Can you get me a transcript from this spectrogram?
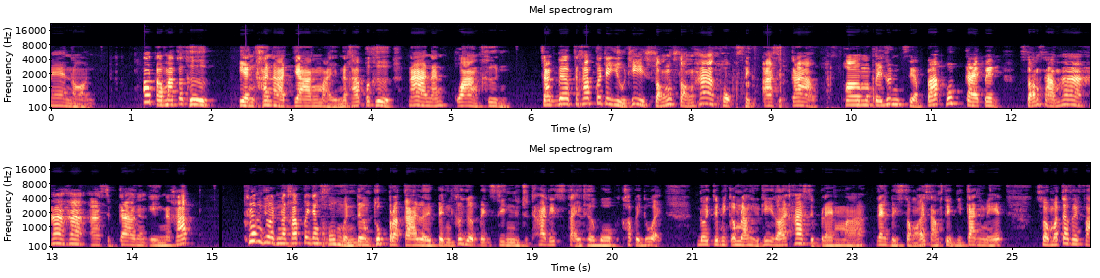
แน่นอน ข้อต่อมาก็คือเปลี่ยนขนาดยางใหม่นะครับ ก็คือหน้านั้นกว้างขึ้น จากเดิมนะครับก็จะอยู่ที่ 22560 R19 พอมาเป็นรุ่นเสียบปลั๊กปุ๊บกลายเป็น 23555 R19 นั่นเองนะครับ เครื่องยนต์นะครับก็ยังคงเหมือนเดิมทุกประการเลยเป็นเครื่องยนต์เบนซิน 1.5 ลิตรใส่เทอร์โบเข้าไปด้วย โดยจะมีกำลังอยู่ที่ 150 แรงม้า แรงบิด 230 นิวตันเมตร ส่วนมอเตอร์ไฟฟ้า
